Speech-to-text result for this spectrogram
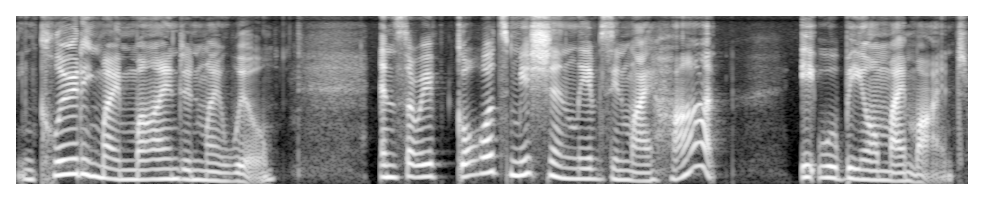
including my mind and my will. And so, if God's mission lives in my heart, it will be on my mind.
